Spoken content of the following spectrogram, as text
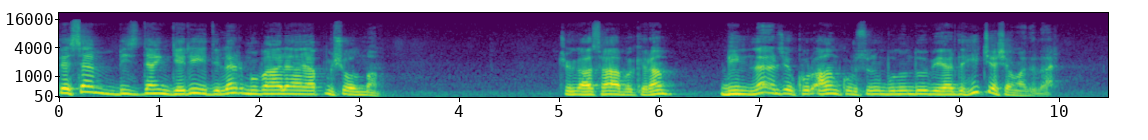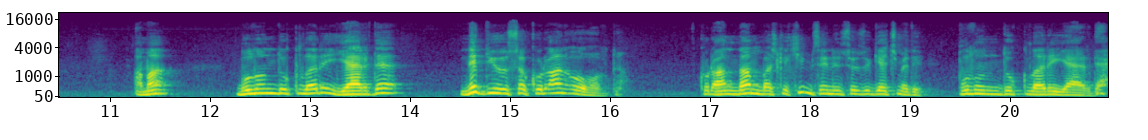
desem bizden geriydiler, mübalağa yapmış olmam. Çünkü ashab-ı kiram binlerce Kur'an kursunun bulunduğu bir yerde hiç yaşamadılar. Ama bulundukları yerde ne diyorsa Kur'an o oldu. Kur'an'dan başka kimsenin sözü geçmedi bulundukları yerde.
